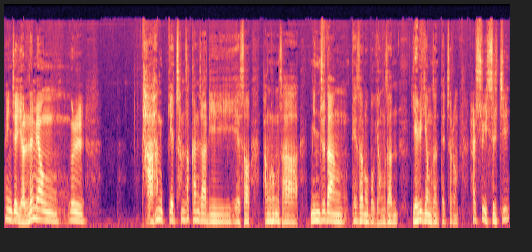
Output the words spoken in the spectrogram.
근데 이제 14명을 다 함께 참석한 자리에서 방송사 민주당 대선 후보 경선 예비 경선 때처럼 할 수 있을지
